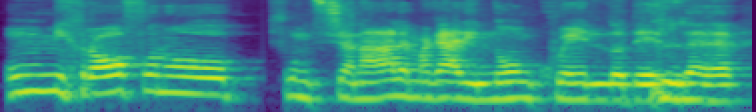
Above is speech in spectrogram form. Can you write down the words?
Un microfono funzionale, magari non quello del,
